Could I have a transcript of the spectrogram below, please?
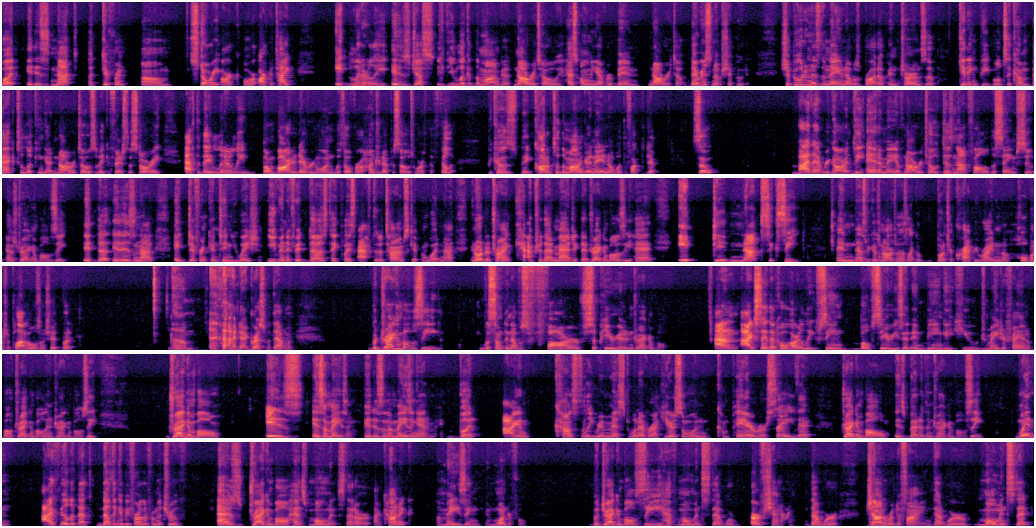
but it is not a different um, story arc or archetype. It literally is just, if you look at the manga, Naruto has only ever been Naruto. There is no Shippuden. Shippuden is the name that was brought up in terms of getting people to come back to looking at Naruto so they can finish the story after they literally bombarded everyone with over 100 episodes worth of filler because they caught up to the manga and they didn't know what the fuck to do. So, by that regard, the anime of Naruto does not follow the same suit as Dragon Ball Z. It does. It is not a different continuation, even if it does take place after the time skip and whatnot. In order to try and capture that magic that Dragon Ball Z had, it did not succeed and that's because Naruto has like a bunch of crappy writing, a whole bunch of plot holes and shit. But um, I digress with that one. But Dragon Ball Z was something that was far superior than Dragon Ball. And I say that wholeheartedly, seeing both series and, and being a huge major fan of both Dragon Ball and Dragon Ball Z. Dragon Ball is is amazing. It is an amazing anime, but I am constantly remiss whenever I hear someone compare or say that Dragon Ball is better than Dragon Ball Z. When I feel that that nothing can be further from the truth, as Dragon Ball has moments that are iconic, amazing, and wonderful. But Dragon Ball Z have moments that were earth-shattering, that were genre-defying, that were moments that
